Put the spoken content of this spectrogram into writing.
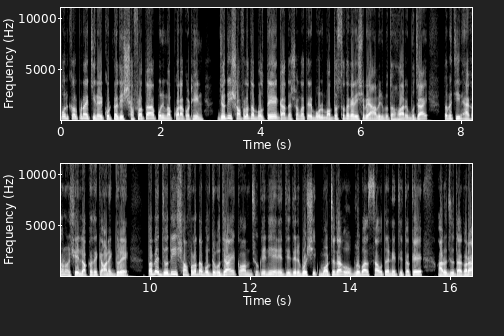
পরিকল্পনায় চীনের কূটনৈতিক সফলতা পরিমাপ করা কঠিন। যদি সফলতা বলতে গাদের সংঘাতের মূল মধ্যস্থতাকারী হিসেবে আবির্ভূত হওয়ার বোঝায়, তবে চীন এখনও সেই লক্ষ্য থেকে অনেক দূরে। তবে যদি সফলতা বলতে বোঝায়, কম ঝুঁকি নিয়ে নিজেদের বৈশ্বিক মর্যাদা ও গ্লোবাল সাউথের নেতৃত্বকে আরও জুতা করা,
